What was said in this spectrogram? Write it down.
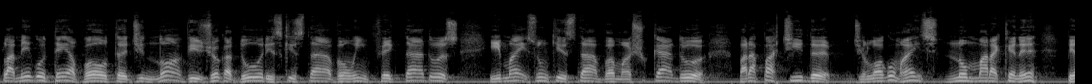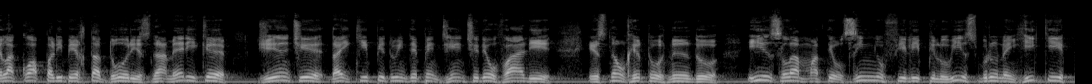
Flamengo tem a volta de nove jogadores que estavam infectados e mais um que estava machucado para a partida de logo mais no Maracanã pela Copa Libertadores da América diante da equipe do Independiente Del Vale. Estão retornando Isla, Mateuzinho, Felipe Luiz, Bruno Henrique,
